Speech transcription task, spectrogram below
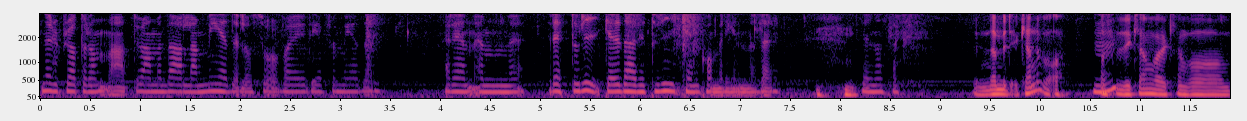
När du pratar om att du använder alla medel och så, vad är det för medel? Är det en, en retorik? Är det där retoriken kommer in eller är det någon slags... Nej men det kan det vara. Mm. Alltså det kan verkligen vara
